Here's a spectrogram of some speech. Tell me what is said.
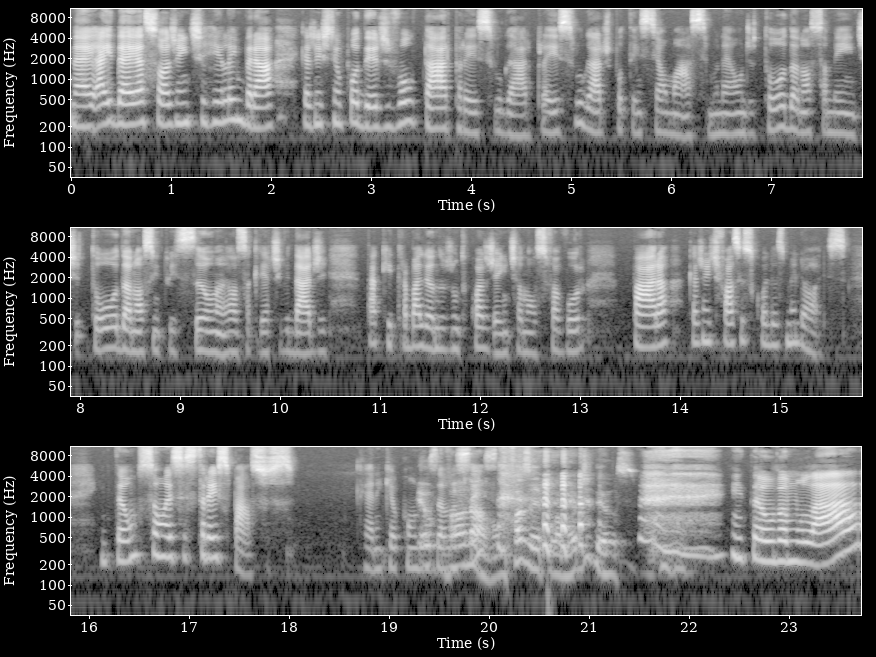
Né? A ideia é só a gente relembrar que a gente tem o poder de voltar para esse lugar, para esse lugar de potencial máximo, né? onde toda a nossa mente, toda a nossa intuição, a nossa criatividade está aqui trabalhando junto com a gente a nosso favor para que a gente faça escolhas melhores. Então, são esses três passos. Querem que eu conduza eu, vocês? Não, vamos fazer, pelo amor de Deus. Então, vamos lá.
